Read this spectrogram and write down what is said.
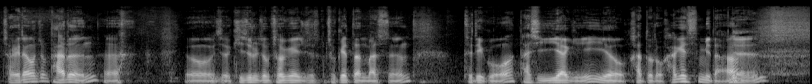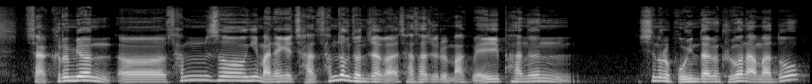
저희랑은 좀 다른 어, 어, 저 기준을 좀 적용해 주셨으면 좋겠다는 말씀 드리고 다시 이야기 이어가도록 하겠습니다. 네. 자 그러면 어, 삼성이 만약에 자, 삼성전자가 자사주를 막 매입하는 신호를 보인다면 그건 아마도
